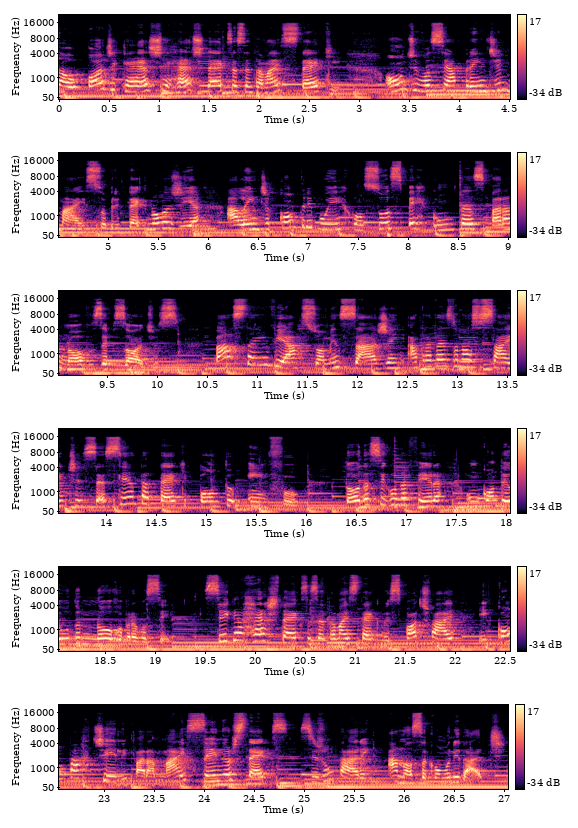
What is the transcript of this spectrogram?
ao podcast Hashtag 60 Mais Tech, onde você aprende mais sobre tecnologia, além de contribuir com suas perguntas para novos episódios. Basta enviar sua mensagem através do nosso site 60tech.info. Toda segunda-feira, um conteúdo novo para você. Siga a hashtag 60 Mais Tech no Spotify e compartilhe para mais seniors techs se juntarem à nossa comunidade.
